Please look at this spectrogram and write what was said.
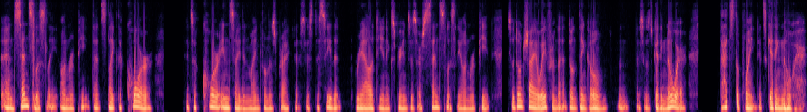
and senselessly on repeat. That's like the core. It's a core insight in mindfulness practice is to see that reality and experiences are senselessly on repeat. So don't shy away from that. Don't think, oh, mm, this is getting nowhere. That's the point. It's getting nowhere.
